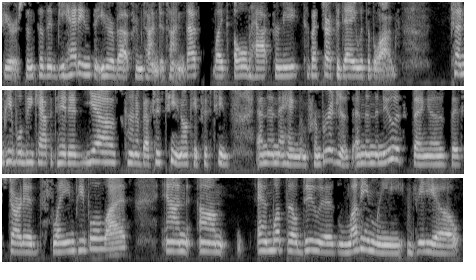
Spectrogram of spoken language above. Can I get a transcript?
fierce. And so the beheadings that you hear about from time to time, that's like old hat for me because I start the day with the blogs. 10 people decapitated. Yeah, it's kind of about 15. Okay, 15. And then they hang them from bridges. And then the newest thing is they've started flaying people alive. And, um, and what they'll do is lovingly video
